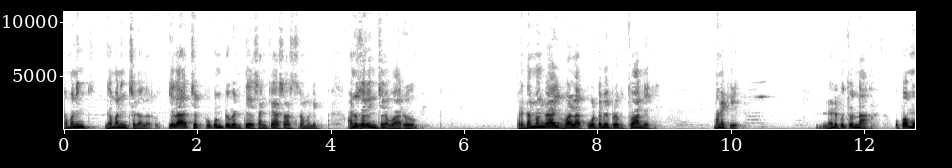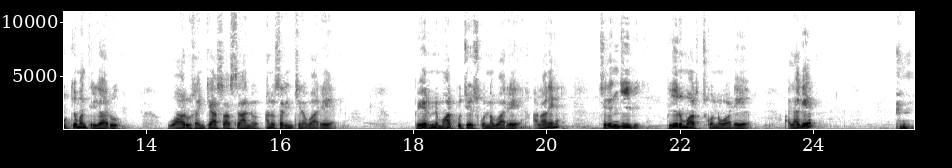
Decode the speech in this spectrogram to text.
గమనించ గమనించగలరు. ఇలా చెప్పుకుంటూ వెళ్తే సంఖ్యాశాస్త్రముని అనుసరించిన వారు ప్రథమంగా ఇవాళ కూటమి ప్రభుత్వాన్ని మనకి నడుపుతున్న ఉప ముఖ్యమంత్రి గారు వారు సంఖ్యాశాస్త్రాన్ని అనుసరించిన వారే పేరుని మార్పు చేసుకున్న వారే అలానే చిరంజీవి పేరు మార్చుకున్నవాడే అలాగే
